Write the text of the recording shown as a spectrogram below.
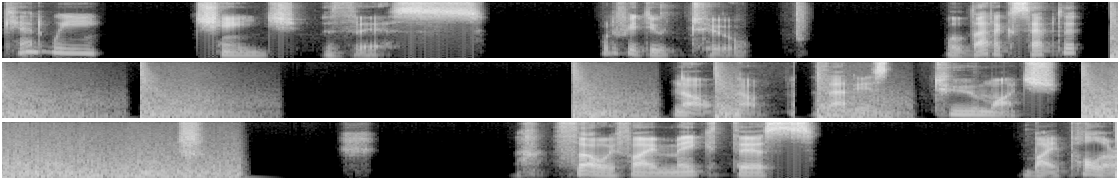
Can't we change this? What if we do 2? Will that accept it? No, no, that is too much. so if I make this bipolar,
